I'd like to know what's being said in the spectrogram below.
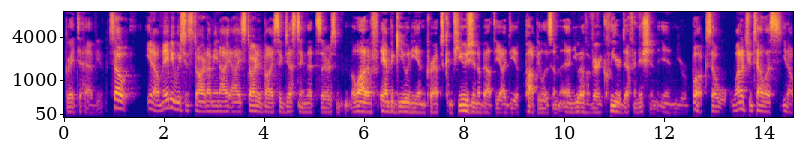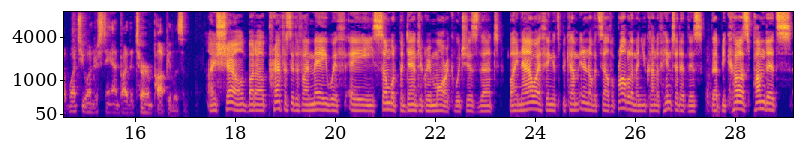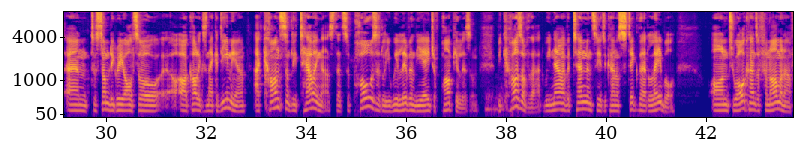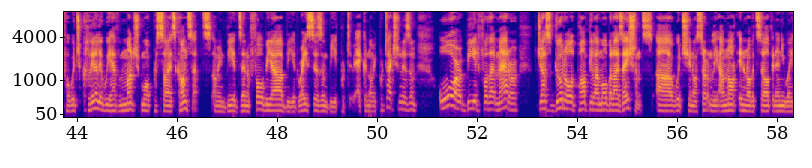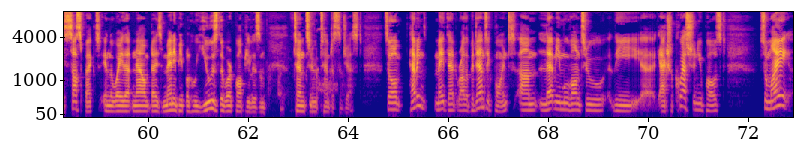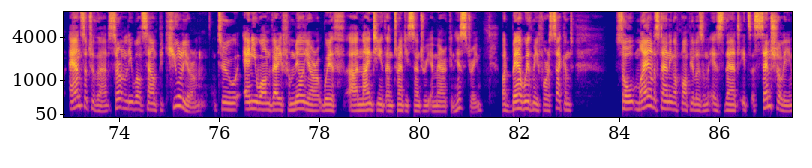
Great to have you. So, you know, maybe we should start. I mean, I, I, started by suggesting that there's a lot of ambiguity and perhaps confusion about the idea of populism, and you have a very clear definition in your book. So, why don't you tell us, you know, what you understand by the term populism? I shall, but I'll preface it, if I may, with a somewhat pedantic remark, which is that by now I think it's become in and of itself a problem, and you kind of hinted at this, that because pundits and to some degree also uh, our colleagues in academia are constantly telling us that supposedly we live in the age of populism, because of that, we now have a tendency to kind of stick that label onto all kinds of phenomena for which clearly we have much more precise concepts. I mean, be it xenophobia, be it racism, be it economic protectionism, or be it for that matter, just good old popular mobilizations, uh, which you know certainly are not in and of itself in any way suspect in the way that nowadays many people who use the word populism tend to tend to suggest. So, having made that rather pedantic point, um, let me move on to the uh, actual question you posed, so, my answer to that certainly will sound peculiar to anyone very familiar with uh, 19th and 20th century American history, but bear with me for a second. So, my understanding of populism is that it's essentially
